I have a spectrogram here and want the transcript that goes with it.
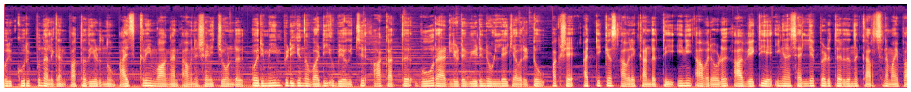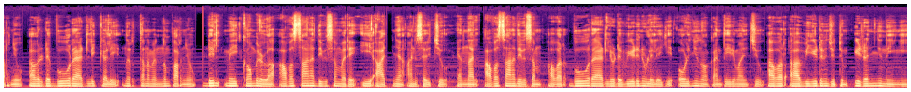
ഒരു കുറിപ്പ് നൽകാൻ പദ്ധതിയിടുന്നു. ഐസ്ക്രീം വാങ്ങാൻ അവനെ ക്ഷണിച്ചുകൊണ്ട് ഒരു മീൻ പിടിക്കുന്ന വടി ഉപയോഗിച്ച് ആ കത്ത് ബൂ റാഡ്ലിയുടെ വീടിന്റെ ഉള്ളിലേക്ക് അവരിട്ടു പക്ഷേ അറ്റിക്കസ് അവരെ കണ്ടെത്തി. ഇനി അവരോട് ആ വ്യക്തിയെ ഇങ്ങനെ ശല്യപ്പെടുത്തരുതെന്ന് കർശനമായി പറഞ്ഞു. അവരുടെ ബൂ റാഡ്ലി കളി നിർത്തണമെന്നും പറഞ്ഞു. ഡിൽ മെയ്കോമ്പിലുള്ള അവസാന ദിവസം വരെ ഈ ആജ്ഞ അനുസരിച്ചു. എന്നാൽ അവസാന ദിവസം അവർ ബൂ റാഡ്ലിയുടെ വീടിനുള്ളിലേക്ക് ഒളിഞ്ഞു നോക്കാൻ തീരുമാനിച്ചു. അവർ ആ വീടിനു ചുറ്റും ഇഴഞ്ഞു നീങ്ങി.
